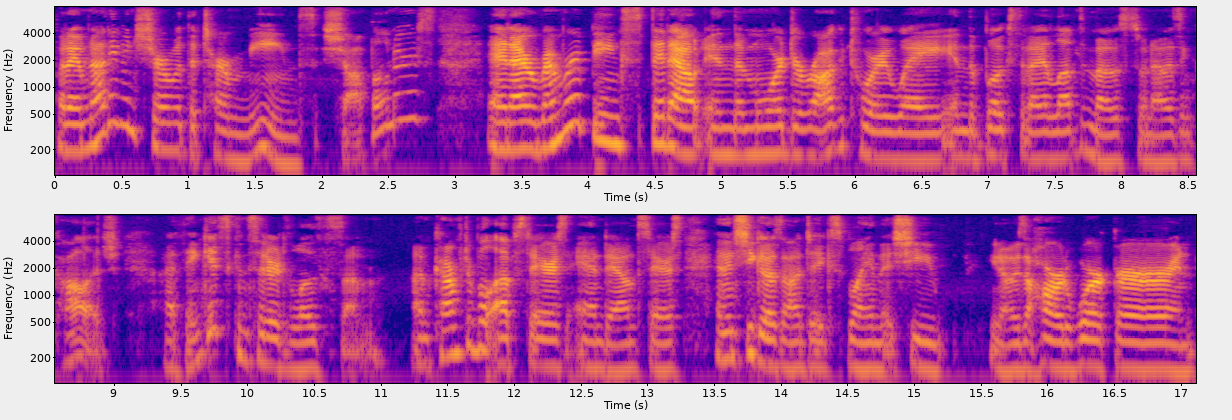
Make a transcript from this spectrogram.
but I'm not even sure what the term means. Shop owners? And I remember it being spit out in the more derogatory way in the books that I loved most when I was in college. I think it's considered loathsome. I'm comfortable upstairs and downstairs. And then she goes on to explain that she you know is a hard worker and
